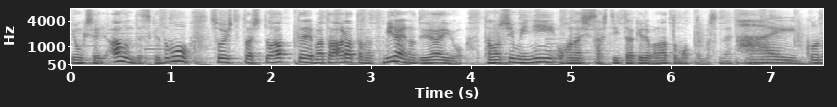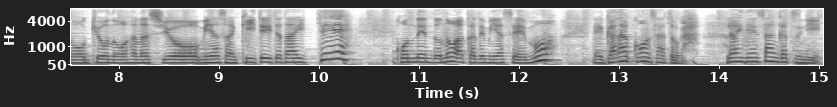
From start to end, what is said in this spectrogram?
4期生に会うんですけどもそういう人たちと会ってまた新たな未来の出会いを楽しみにお話しさせていただければなと思ってますね。はい、この今日のお話を皆さん聞いていただいて今年度のアカデミア生もえーガラコンサートが来年3月に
